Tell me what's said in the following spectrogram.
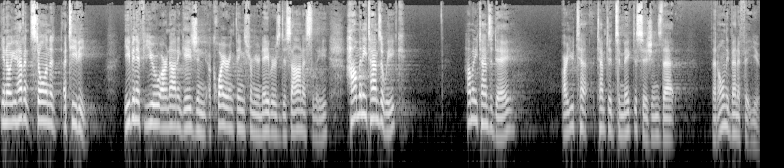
you know you haven't stolen a, a TV, even if you are not engaged in acquiring things from your neighbors dishonestly, how many times a week, how many times a day are you te- tempted to make decisions that, that only benefit you?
